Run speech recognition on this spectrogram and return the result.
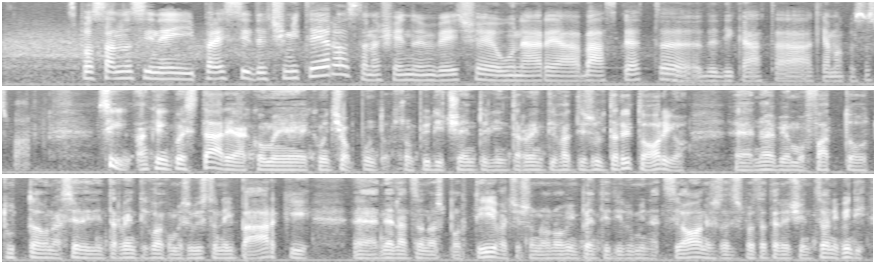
Spostandosi nei pressi del cimitero sta nascendo invece un'area basket eh, dedicata a chi ama questo sport. Sì, anche in quest'area, come, come dicevo appunto, sono più di 100 gli interventi fatti sul territorio, eh, noi abbiamo fatto tutta una serie di interventi qua come si è visto nei parchi, eh, nella zona sportiva, ci sono nuovi impianti di illuminazione, sono state spostate recinzioni, quindi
